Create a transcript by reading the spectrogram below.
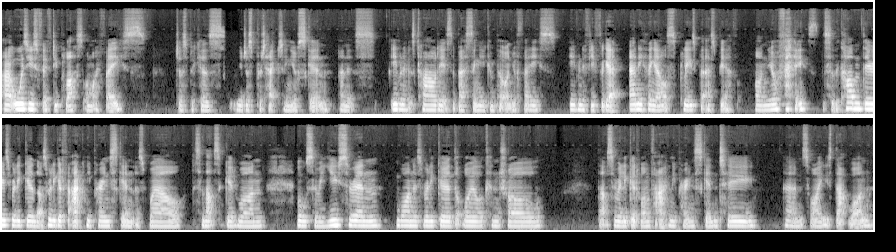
I always use 50 plus on my face just because you're just protecting your skin. And it's even if it's cloudy, it's the best thing you can put on your face. Even if you forget anything else, please put SPF on your face. So the Carbon Theory is really good. That's really good for acne prone skin as well. So that's a good one. Also, a Eucerin one is really good. The oil control that's a really good one for acne prone skin too. Um, so I use that one.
